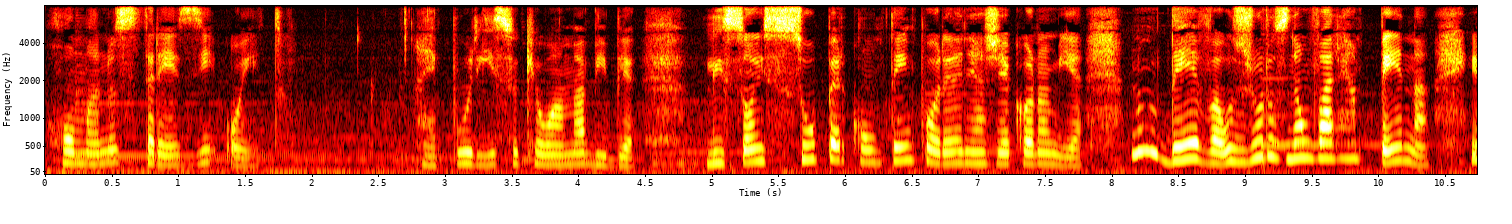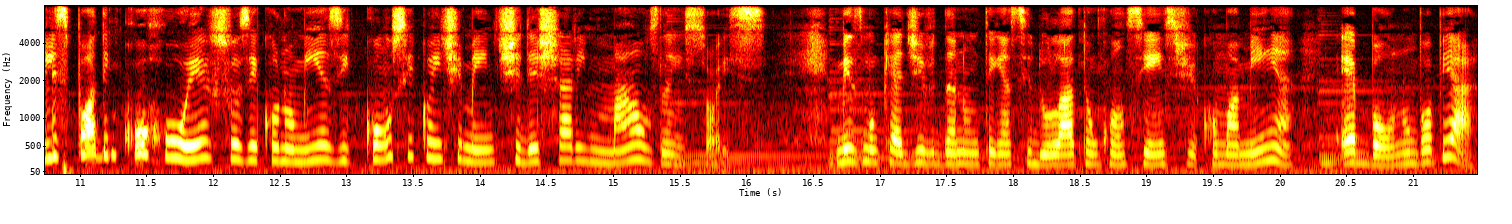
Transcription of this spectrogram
Romanos 13, 8. É por isso que eu amo a Bíblia. Lições super contemporâneas de economia. Não deva, os juros não valem a pena. Eles podem corroer suas economias e, consequentemente, te deixar em maus lençóis. Mesmo que a dívida não tenha sido lá tão consciente como a minha, é bom não bobear.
